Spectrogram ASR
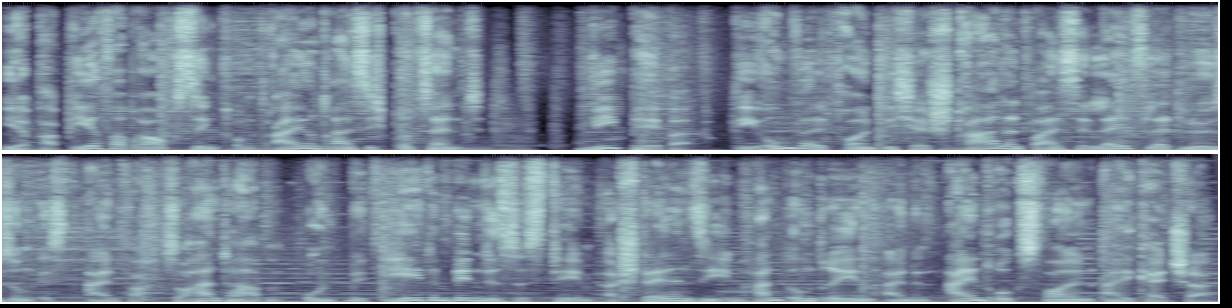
Ihr Papierverbrauch sinkt um 33 Prozent. V-Paper, die umweltfreundliche strahlend weiße Layflat-Lösung ist einfach zu handhaben und mit jedem Bindesystem erstellen Sie im Handumdrehen einen eindrucksvollen Eyecatcher.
